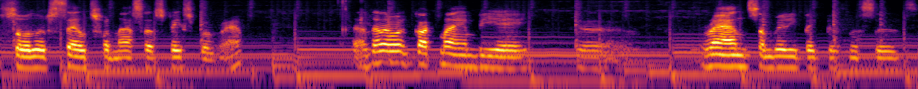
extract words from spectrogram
solar cells for NASA space program. And then I got my MBA, uh, ran some very big businesses,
